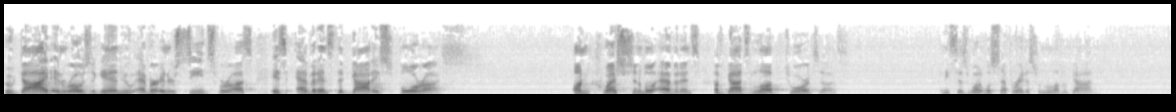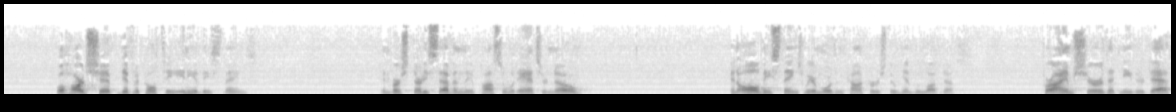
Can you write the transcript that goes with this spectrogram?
who died and rose again, whoever intercedes for us, is evidence that God is for us. Unquestionable evidence of God's love towards us. And he says, What will separate us from the love of God? Will hardship, difficulty, any of these things? In verse 37, the apostle would answer, No. In all these things, we are more than conquerors through him who loved us. For I am sure that neither death,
